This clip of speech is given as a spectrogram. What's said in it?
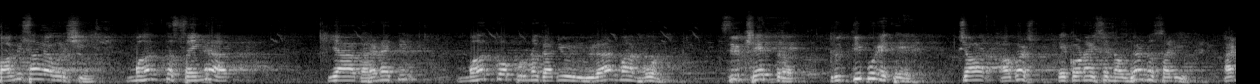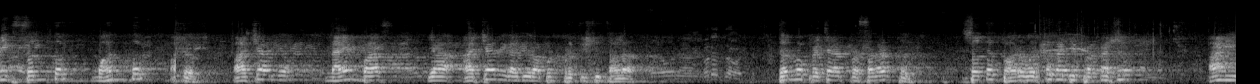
बावीसाव्या वर्षी महंत सैंगराज या घराण्यातील महत्त्वपूर्ण गादीवर विराजमान होऊन श्री क्षेत्र रुद्दीपूर येथे चार ऑगस्ट एकोणीसशे नव्याण्णव साली अनेक संत महंत आचार्य नायमबास या आचार्य गादीवर आपण प्रतिष्ठित झाला धर्म प्रचार प्रसारार्थ सतत भारवर्तकाचे प्रकाशक आणि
